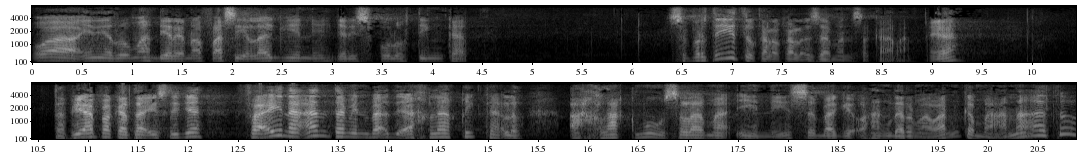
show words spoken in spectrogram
wah ini rumah direnovasi lagi nih, jadi 10 tingkat. Seperti itu kalau kalau zaman sekarang, ya. Tapi apa kata istrinya? Fa'ina anta min ba'di akhlaqika. Loh, akhlakmu selama ini sebagai orang dermawan ke mana tuh?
